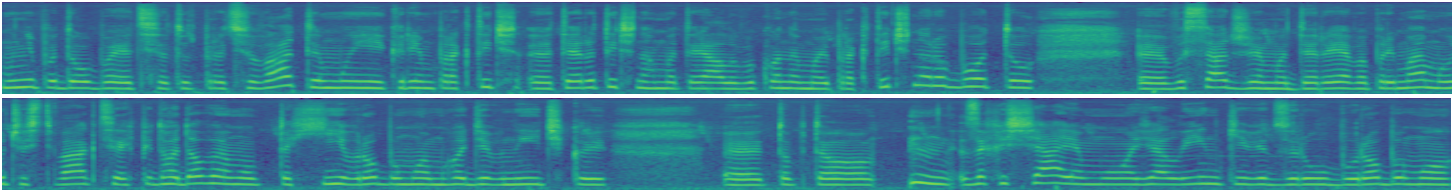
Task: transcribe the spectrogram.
Мені подобається тут працювати. Ми, крім практич... е, теоретичного матеріалу, виконуємо і практичну роботу, е, висаджуємо дерева, приймаємо участь в акціях, підгодовуємо птахів, робимо годівнички, е, тобто захищаємо ялинки від зрубу, робимо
